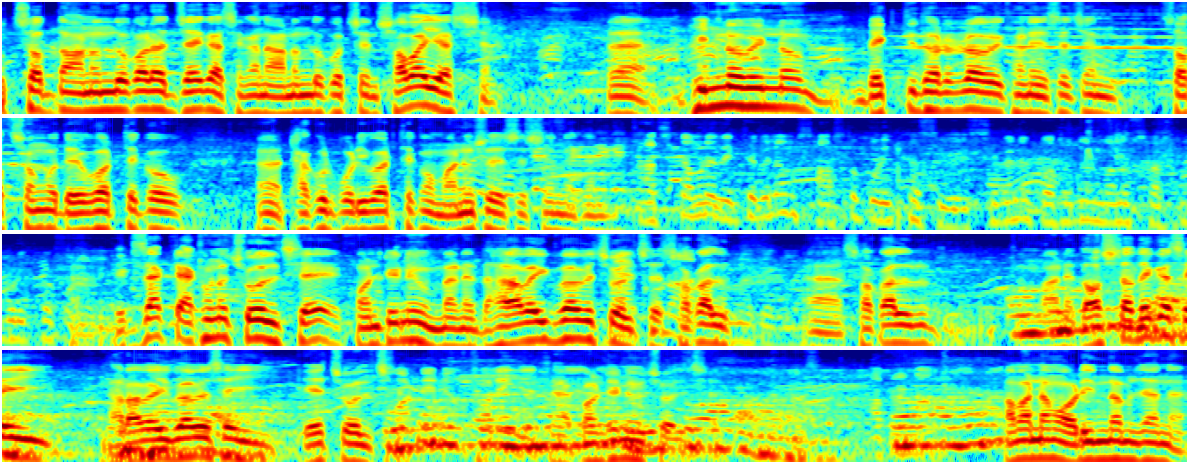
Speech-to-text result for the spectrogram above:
উৎসব তো আনন্দ করার জায়গা সেখানে আনন্দ করছেন সবাই আসছেন। হ্যাঁ ভিন্ন ভিন্ন ব্যক্তিধরেরাও এখানে এসেছেন সৎসঙ্গ দেওঘর থেকেও ঠাকুর পরিবার থেকেও মানুষও এসেছেন এখানে। এক্স্যাক্ট এখনও চলছে কন্টিনিউ মানে ধারাবাহিকভাবে চলছে সকাল সকাল মানে দশটা থেকে সেই ধারাবাহিকভাবে সেই এ চলছে। হ্যাঁ কন্টিনিউ চলছে। আমার নাম অরিন্দম জানা।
